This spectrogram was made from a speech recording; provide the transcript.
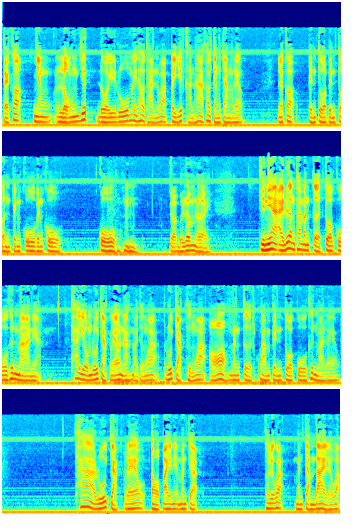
แต่ก็ ยังหลงยึดโดยรู้ไม่เท่าทันว่าไปยึดขันห้าเข้าจังๆแล้ว แล้วก็เป็นตัวเป็นตนเป็นกูเป็นกู กูตัวเบิ่มเลย ทีนี้ไอ้เรื่องถ้ามันเกิดตัวกูขึ้นมาเนี่ย ถ้าโยมรู้จักแล้วนะ หมายถึงว่ารู้จักถึงว่า อ๋อ มันเกิดความเป็นตัวกูขึ้นมาแล้ว ถ้ารู้จักแล้วต่อไปเนี่ยมันจะเขาเรียกว่า มันจำได้แล้วว่า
